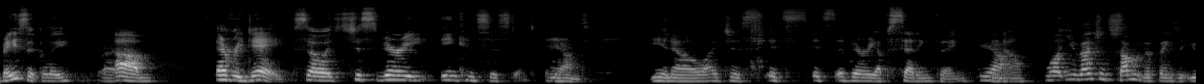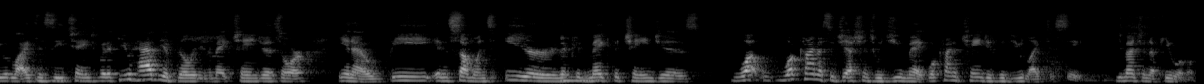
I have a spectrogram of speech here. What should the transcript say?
basically Right. um every day so it's just very inconsistent and Yeah. you know i just it's it's a very upsetting thing Yeah. you know Well, you mentioned some of the things that you would like to Mm-hmm. see change, but if you had the ability to make changes or, you know, be in someone's ear that could Mhm. make the changes, what what kind of suggestions would you make? What kind of changes would you like to see? You mentioned a few of them.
